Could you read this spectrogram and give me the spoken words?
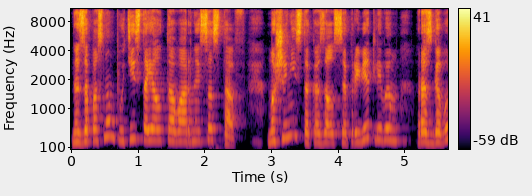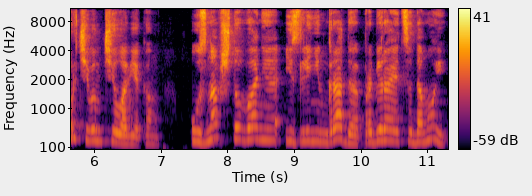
На запасном пути стоял товарный состав. Машинист оказался приветливым, разговорчивым человеком. Узнав, что Ваня из Ленинграда пробирается домой,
